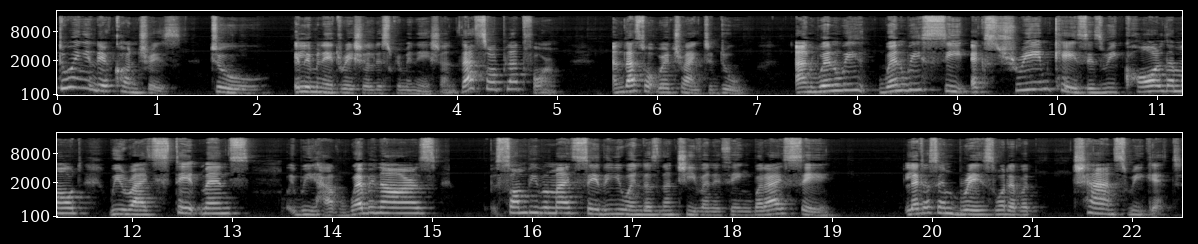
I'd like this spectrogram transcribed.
doing in their countries to eliminate racial discrimination. That's our platform, and that's what we're trying to do. And when we when we see extreme cases, we call them out. We write statements we have webinars. Some people might say the UN doesn't achieve anything, but I say let us embrace whatever chance we get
